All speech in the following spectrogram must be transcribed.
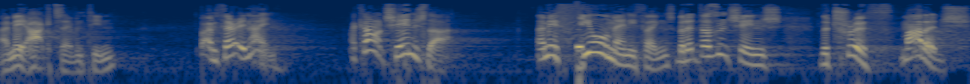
I may act 17. But I'm 39. I cannot change that. I may feel many things, but it doesn't change the truth. Marriage,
